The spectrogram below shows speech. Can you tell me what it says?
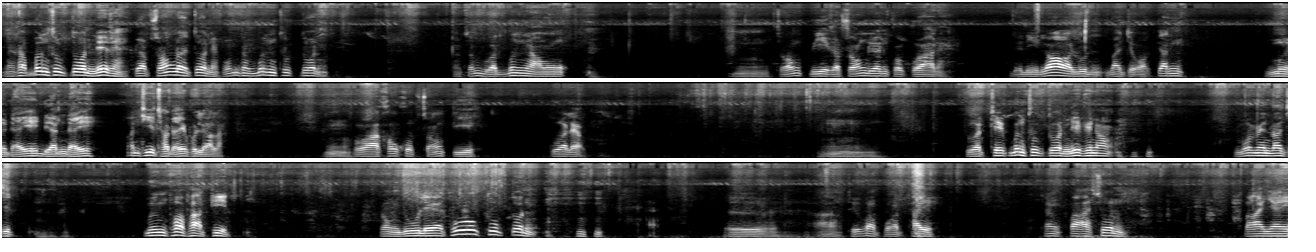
นะครับเบิ้งทุกต้นเด้เนี่ยเกือบสองร้อยต้นเนี่ยผมต้องเบิ้งทุกต้นสำรวจเบิ้งเงาสองปีกับสองเดือนกว่าๆเนี่ย เดี๋ยวนี้ล่อรุ่นว่าจะออกจันเมื่อใดเดือนใดวันที่เท่าใดพุ่นแล้วล่ะ อืมเพราะว่าเขาครบสองปีกลัวแล้ว อืมตรวจเช็คเบิ้งทุกต้นนี่พี่น้องโมเมนต์ว่าจิตเบิ้งพ่อพลาดผิดต้องดูแลทุกทุกต้น เอออ่าถือว่าปลอดภัย ทั้งปลาส้นปลาใหญ่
